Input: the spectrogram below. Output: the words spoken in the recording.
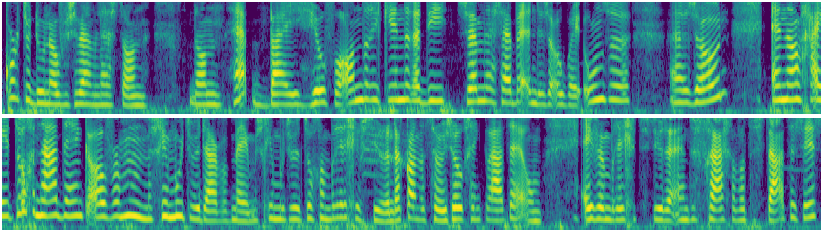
korter doen over zwemles dan, dan hè, bij heel veel andere kinderen die zwemles hebben. En dus ook bij onze uh, zoon. En dan ga je toch nadenken over, hm, misschien moeten we daar wat mee. Misschien moeten we toch een berichtje sturen. En dan kan het sowieso geen kwaad hè, om even een berichtje te sturen en te vragen wat de status is.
